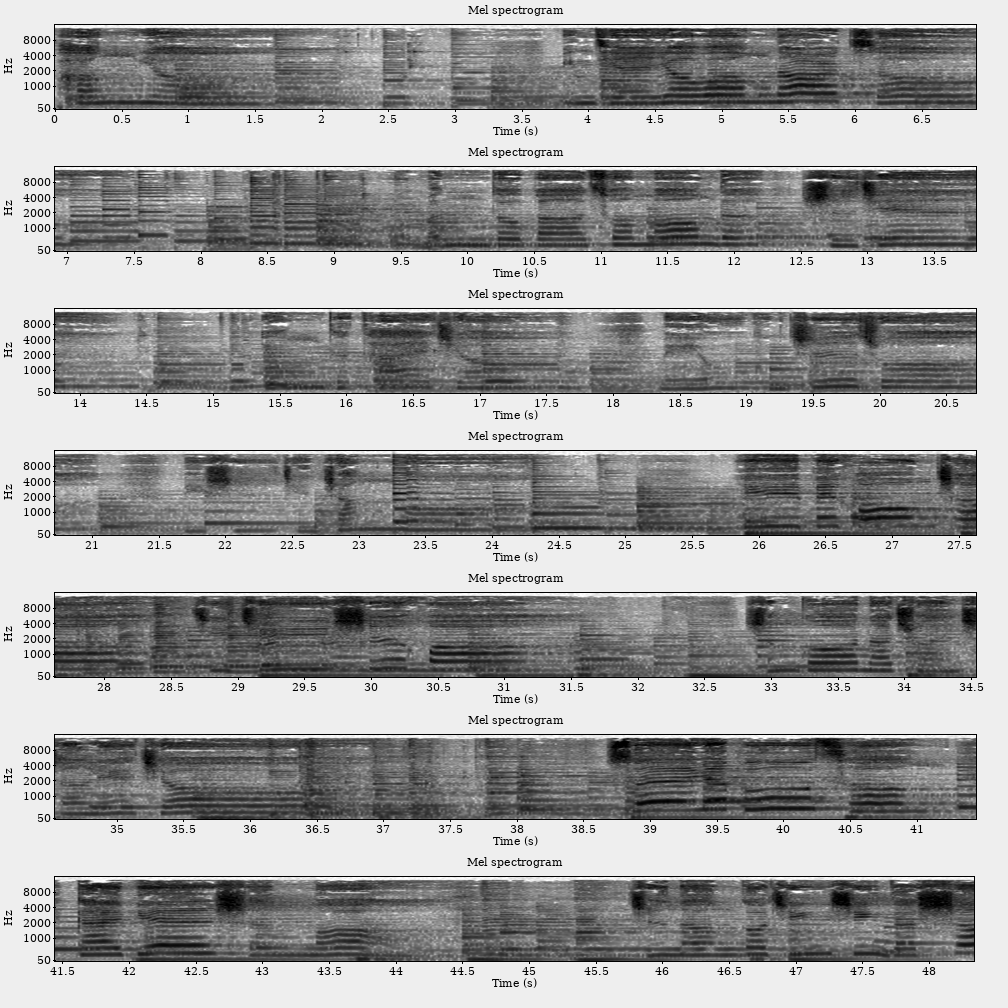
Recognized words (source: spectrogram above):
朋友。明天要往哪儿走？我们都把做梦的时间执着，没时间掌握。一杯红茶，几句实话。胜过那穿肠烈酒。岁月不曾改变什么，只能够尽情的生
